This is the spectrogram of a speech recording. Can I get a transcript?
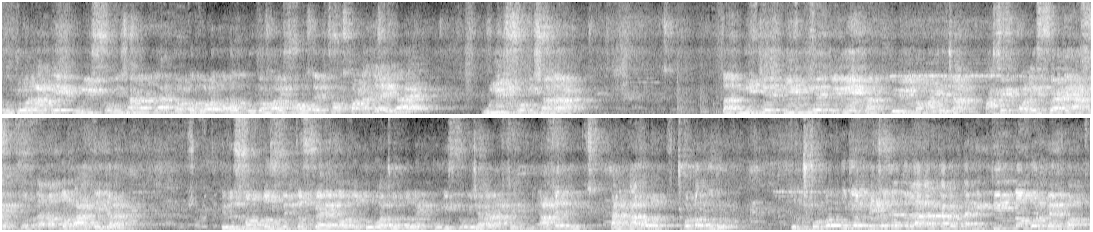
পুজোর আগে পুলিশ কমিশনাররা যত বড় বড় পুজো হয় শহরের সবকটা জায়গায় পুলিশ কমিশনার তার নিজের টিম নিয়ে তিনি এখান বিভিন্ন মাঠে যান, পাশের কলেজ স্কোয়ারে আসেন সন্ধ্যানন্দ পার্কে যান। কিন্তু সন্তোষ মিত্র স্কোয়ারে গত দু বছর ধরে পুলিশ কমিশনার আসেননি। আসেননি, তার কারণ ছোট পুজো। তো ছোট পুজোর পেছনে তো লাগার কারণটা কি? তিন নম্বর প্রেমপত্র।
